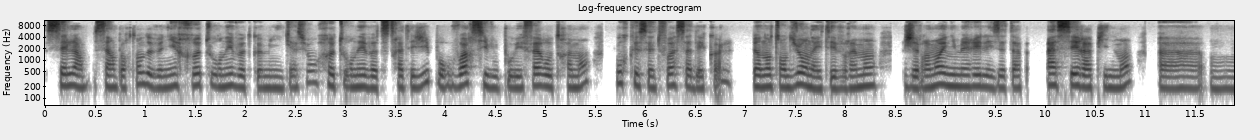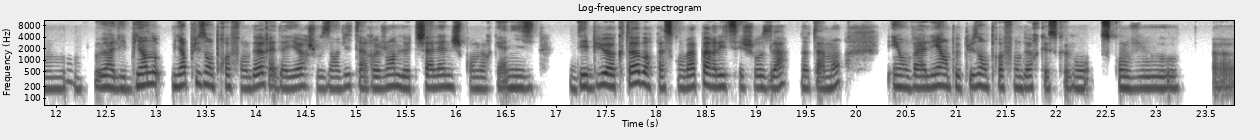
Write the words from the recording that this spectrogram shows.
c'est important de venir retourner votre communication, retourner votre stratégie pour voir si vous pouvez faire autrement pour que cette fois ça décolle. Bien entendu, on a été vraiment, j'ai vraiment énuméré les étapes assez rapidement. Euh, on, peut aller bien plus en profondeur et d'ailleurs, je vous invite à rejoindre le challenge qu'on organise début octobre parce qu'on va parler de ces choses-là notamment et on va aller un peu plus en profondeur que ce qu'on ce qu'on vous euh,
